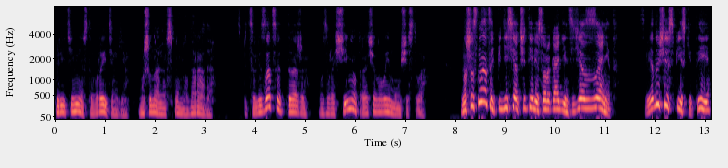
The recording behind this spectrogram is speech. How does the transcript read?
Третье место в рейтинге, машинально вспомнил Дорадо. Специализация та же, возвращение утраченного имущества. Но 16, 54, 41 сейчас занят. Следующий в списке ты.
